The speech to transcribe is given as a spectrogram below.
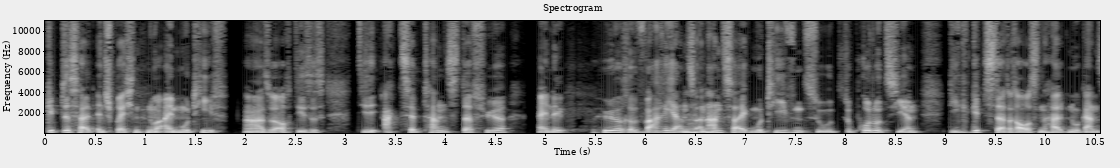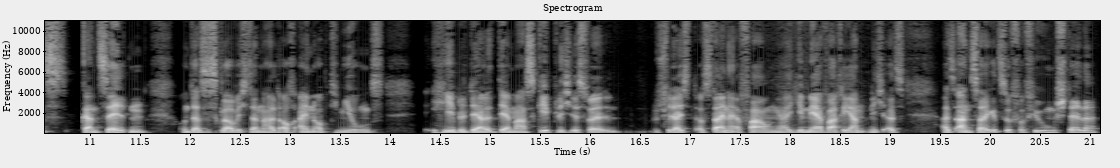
gibt es halt entsprechend nur ein Motiv. Ja, also auch dieses, die Akzeptanz dafür, eine höhere Varianz mhm. an Anzeigenmotiven zu, zu produzieren, die gibt's da draußen halt nur ganz, ganz selten. Und das ist, glaube ich, dann halt auch ein Optimierungs- Hebel, der, der maßgeblich ist, weil vielleicht aus deiner Erfahrung, ja, je mehr Varianten ich als, als Anzeige zur Verfügung stelle,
